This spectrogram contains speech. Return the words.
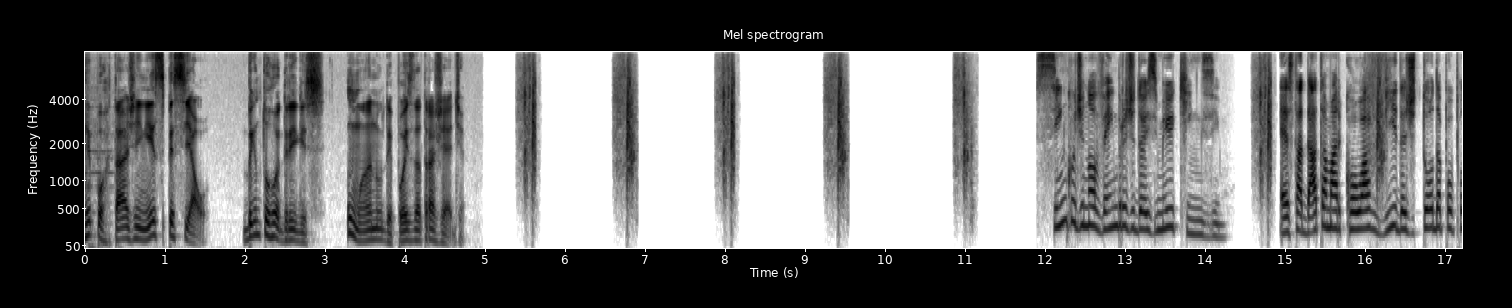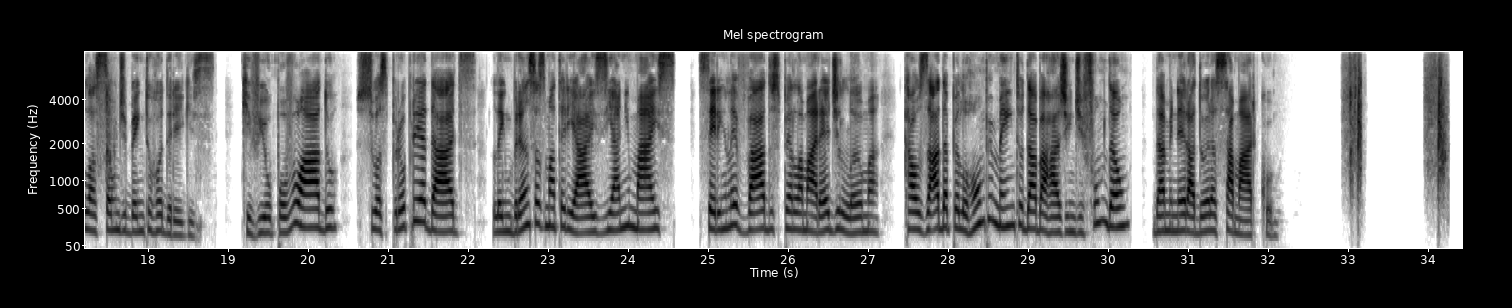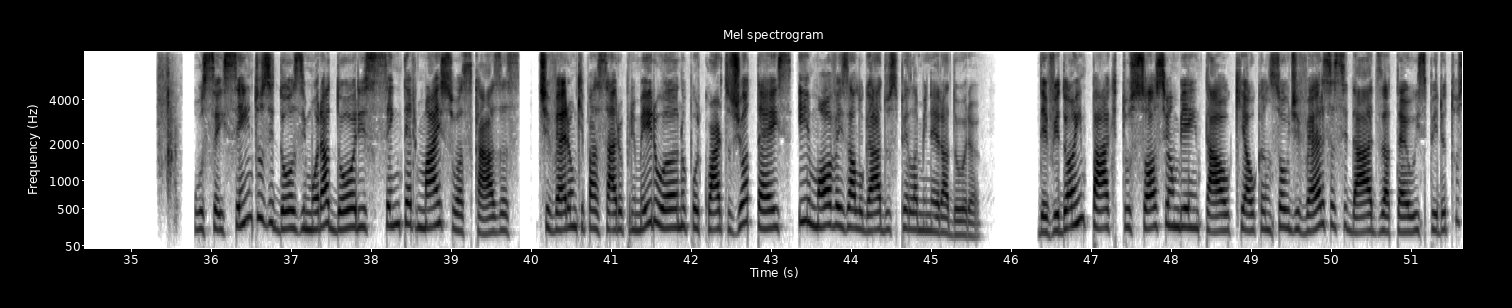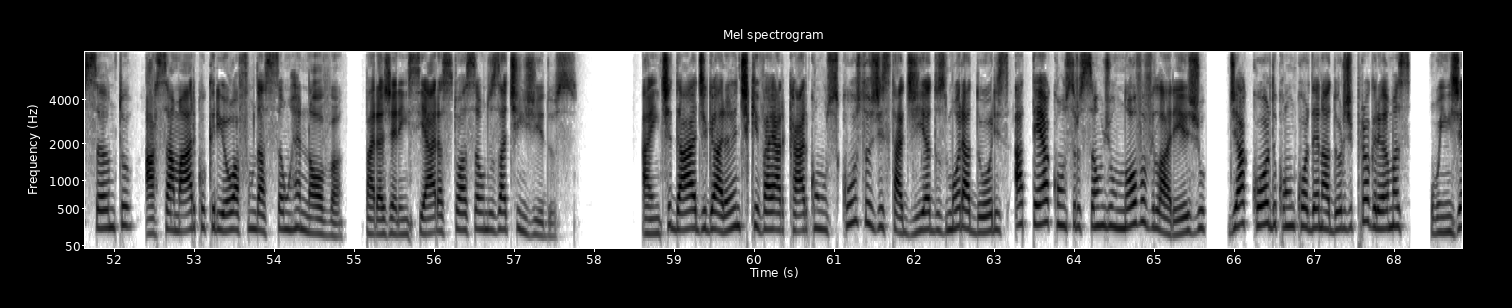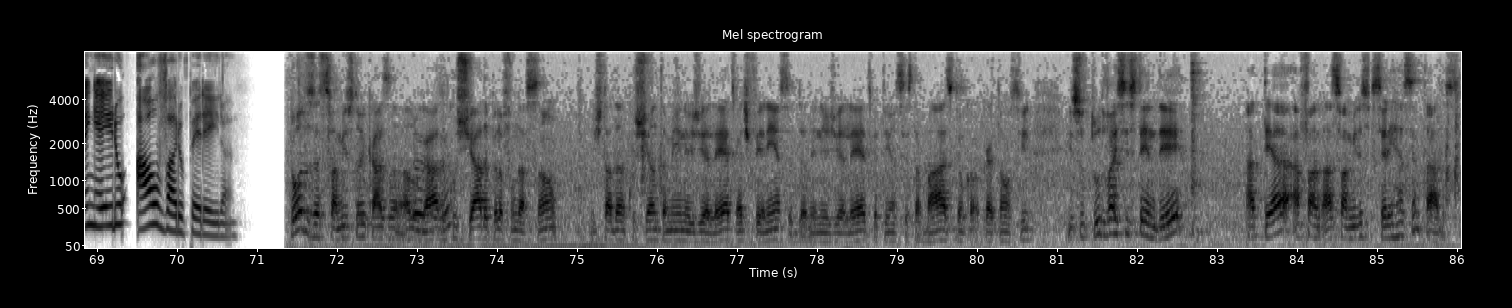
Reportagem especial. Bento Rodrigues, um ano depois da tragédia. Cinco de novembro de 2015. Esta data marcou a vida de toda a população de Bento Rodrigues, que viu o povoado, suas propriedades, lembranças materiais e animais serem levados pela maré de lama causada pelo rompimento da barragem de Fundão da mineradora Samarco. Os 612 moradores, sem ter mais suas casas, tiveram que passar o primeiro ano por quartos de hotéis e imóveis alugados pela mineradora. Devido ao impacto socioambiental que alcançou diversas cidades até o Espírito Santo, a Samarco criou a Fundação Renova, para gerenciar a situação dos atingidos. A entidade garante que vai arcar com os custos de estadia dos moradores até a construção de um novo vilarejo, de acordo com o coordenador de programas, o engenheiro Álvaro Pereira. Todas essas famílias estão em casa alugada, uhum. custeada pela fundação. A gente está custeando também energia elétrica, a diferença da energia elétrica, tem a cesta básica, tem o cartão auxílio. Isso tudo vai se estender até a, a, as famílias serem reassentadas,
